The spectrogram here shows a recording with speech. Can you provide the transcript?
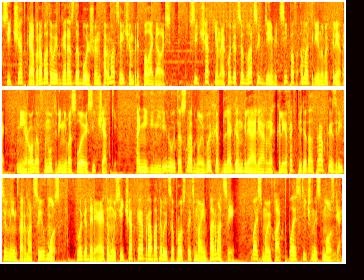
Сетчатка обрабатывает гораздо больше информации, чем предполагалось. В сетчатке находятся 29 типов амакриновых клеток, нейронов внутреннего слоя сетчатки. Они генерируют основной выход для ганглиолярных клеток перед отправкой зрительной информации в мозг. Благодаря этому сетчаткой обрабатывается просто тьма информации. Восьмой факт – пластичность мозга.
